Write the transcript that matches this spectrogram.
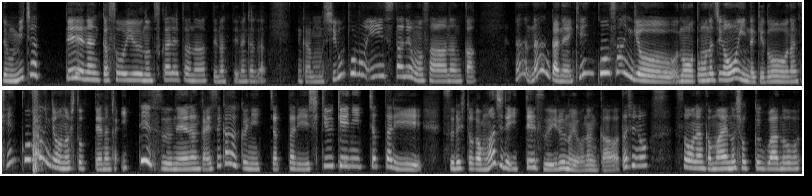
でも見ちゃってでなんかそういうの疲れたなってなってなんかさなんかもう仕事のインスタでもさなんかなんかね健康産業の友達が多いんだけどなんか健康産業の人ってなんか一定数ねなんかエセ科学に行っちゃったり子宮系に行っちゃったりする人がマジで一定数いるのよ。なんか私のそうなんか前の職場の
